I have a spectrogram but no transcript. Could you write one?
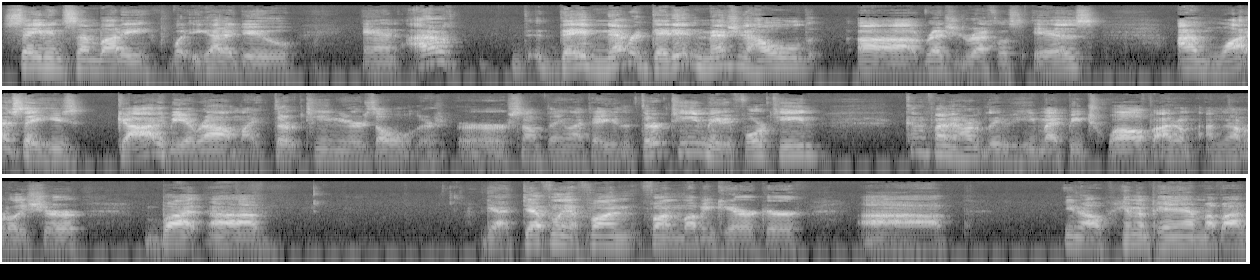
saving somebody, what you got to do, and I don't. They've never. They didn't mention how old uh, Reggie Reckless is. I want to say he's got to be around like 13 years old or, or something like that. Either 13, maybe 14. Kind of find it hard to believe he might be 12. I don't. I'm not really sure, but. Uh, yeah, definitely a fun, fun, loving character. Uh, you know, him and Pam are by,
